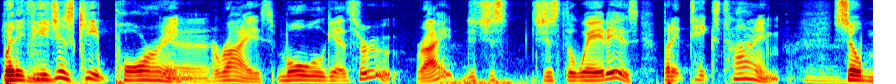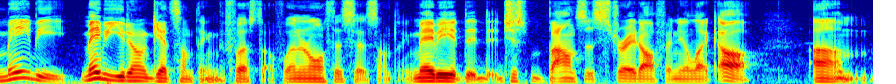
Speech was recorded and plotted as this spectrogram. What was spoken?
But if you just keep pouring Yeah. rice, more will get through, right? It's just it's just the way it is. But it takes time. So maybe maybe you don't get something the first off when an author says something. Maybe it, it just bounces straight off, and you're like, oh, um,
